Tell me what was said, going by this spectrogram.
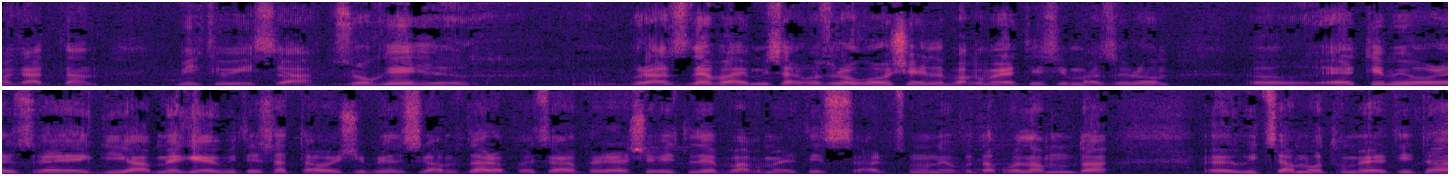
მაგათთან მიკვისა ზოგი ბრაზდება იმისა რომ როგორ შეიძლება ღმერთის იმაზე რომ ერთი მეორეს ეგია მეგევიდე სათავეში ბილს გამს და რაფერს არაფერ არ შეიძლება ღმერთის სარწმუნება და ყველამ უნდა ვიცამოთ ღმერთი და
